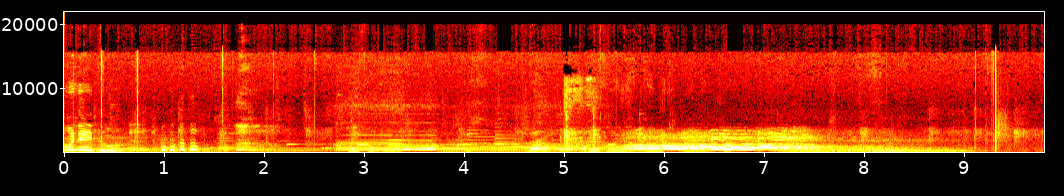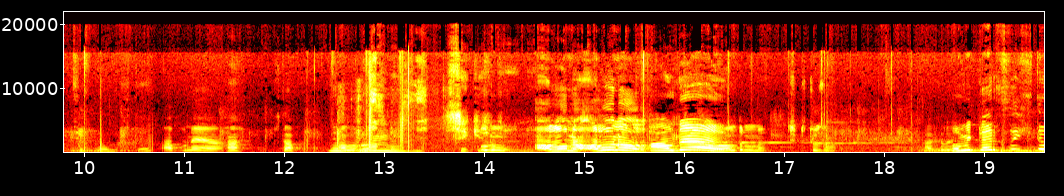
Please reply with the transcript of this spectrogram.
O neydi lan? Ay kapı. Ben bir oynadım. Çıkmamıştı. Abi bu ne ya? Hah kitap. Ne Al onu. Mı? 8 Oğlum al onu al onu. Ya, Aldım. aldın mı? Çık git o zaman. Arkadaşlar Hamitler sıçtı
